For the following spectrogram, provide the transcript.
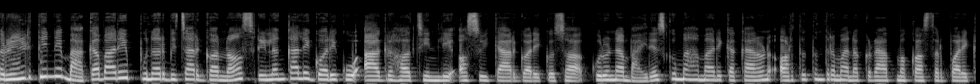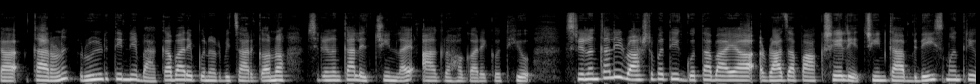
ऋण तिर्ने भाकाबारे पुनर्विचार गर्न श्रीलङ्काले गरेको आग्रह चीनले अस्वीकार गरेको छ। कोरोना भाइरसको महामारीका कारण अर्थतन्त्रमा नकारात्मक असर परेका कारण ऋण तिर्ने भाकाबारे पुनर्विचार गर्न श्रीलङ्काले चीनलाई आग्रह गरेको थियो। श्रीलङ्काली राष्ट्रपति गोताबाया राजापाक्सेले चीनका विदेश मन्त्री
